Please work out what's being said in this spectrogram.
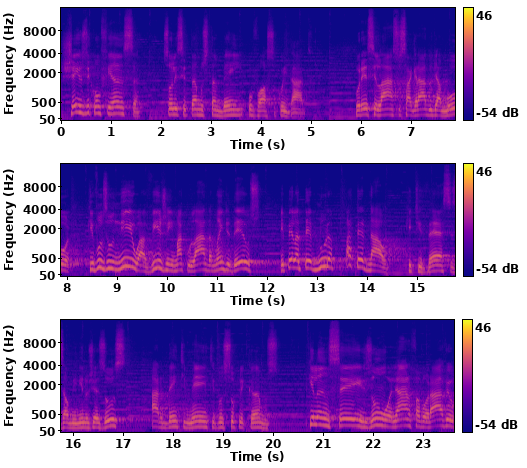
cheios de confiança, solicitamos também o vosso cuidado. Por esse laço sagrado de amor que vos uniu à Virgem Imaculada, Mãe de Deus, e pela ternura paternal que tivesses ao menino Jesus, ardentemente vos suplicamos que lanceis um olhar favorável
